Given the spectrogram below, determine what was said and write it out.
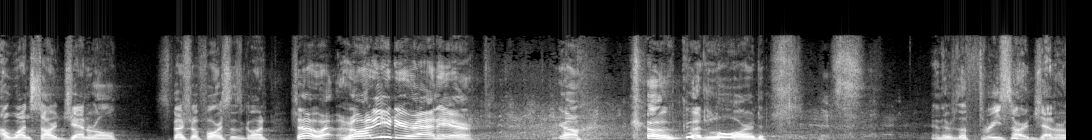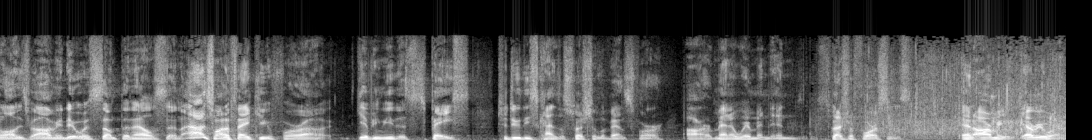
a one-star general, special forces, going. So, what, what do you do around here? Go, oh, good lord and there was a three-star general, all these. I mean, it was something else. And I just want to thank you for uh, giving me this space to do these kinds of special events for our men and women in special forces and army everywhere.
